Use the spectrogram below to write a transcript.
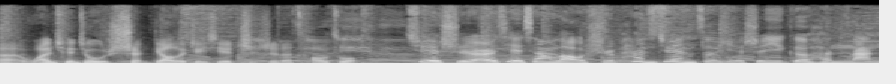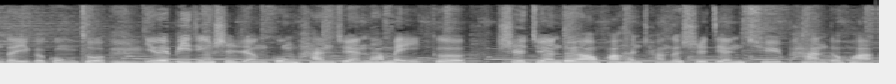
呃，完全就省掉了这些纸质的操作。确实，而且像老师判卷子也是一个很难的一个工作，嗯因为毕竟是人工判卷，那每一个试卷都要花很长的时间去判的话。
